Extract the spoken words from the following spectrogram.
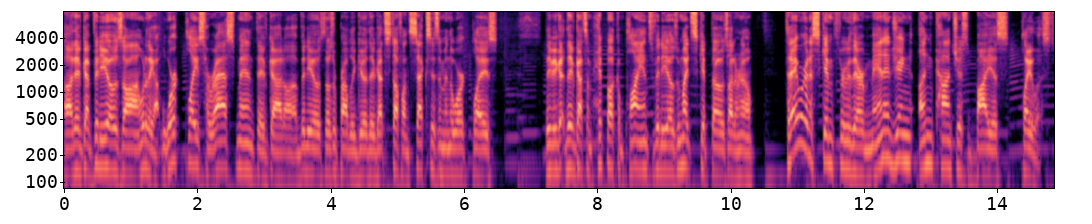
Uh, they've got videos on what do they got? Workplace harassment. They've got uh, videos; those are probably good. They've got stuff on sexism in the workplace. They've got they've got some HIPAA compliance videos. We might skip those. I don't know. Today we're going to skim through their managing unconscious bias playlist.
